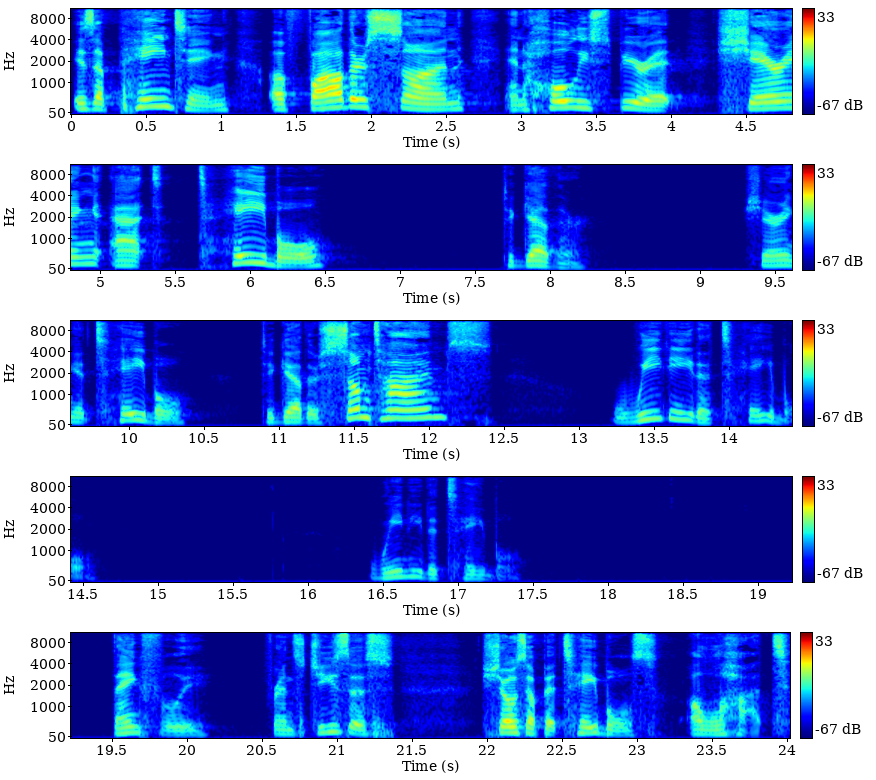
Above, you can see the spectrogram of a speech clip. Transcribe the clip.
is a painting of Father, Son, and Holy Spirit sharing at table together. Sharing a table together. Sometimes we need a table. We need a table. Thankfully, friends, Jesus shows up at tables a lot.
